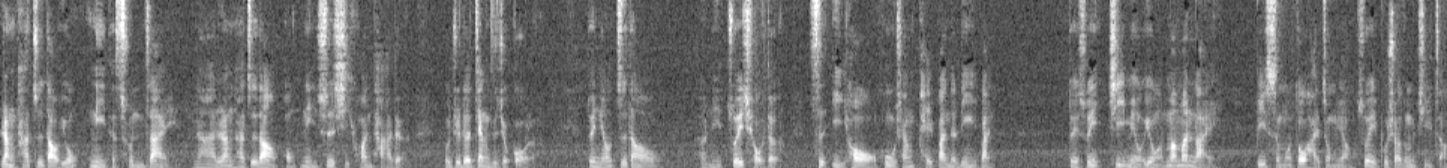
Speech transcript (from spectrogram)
让他知道有你的存在，那让他知道哦，你是喜欢他的。我觉得这样子就够了。对，你要知道，呃，你追求的是以后互相陪伴的另一半。对，所以急没有用啊，慢慢来，比什么都还重要。所以不需要这么急躁，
